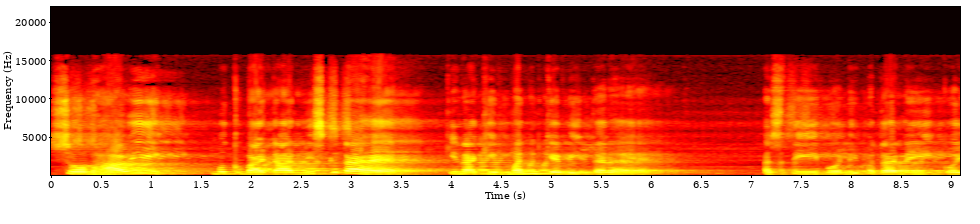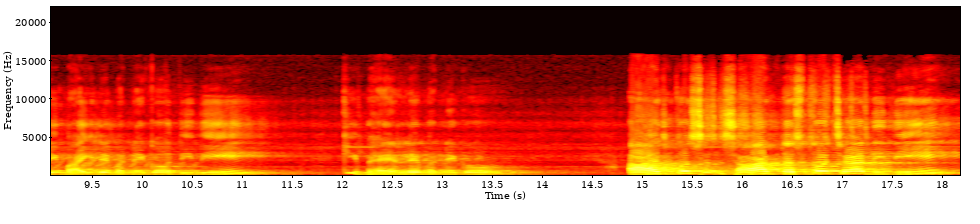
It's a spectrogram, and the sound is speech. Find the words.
स्वाभाविक मुख बाटा निष्कता है कि ना कि मन के भीतर है। अस्ति बोली, पता नहीं, कोई भाई ले बने को, दीदी, कि बहन ले बने को? आज को संसार दस्तो छ, दीदी।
